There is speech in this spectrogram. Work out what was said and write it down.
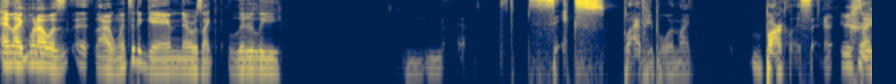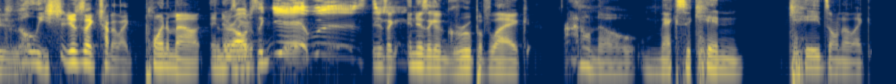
And like when I was, uh, I went to the game. There was like literally six black people in like Barclays Center. You're just like, holy shit! You're just like trying to like point them out, and and they're all like, just like, yeah, it was. there's like, and there's like a group of like, I don't know, Mexican kids on a like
